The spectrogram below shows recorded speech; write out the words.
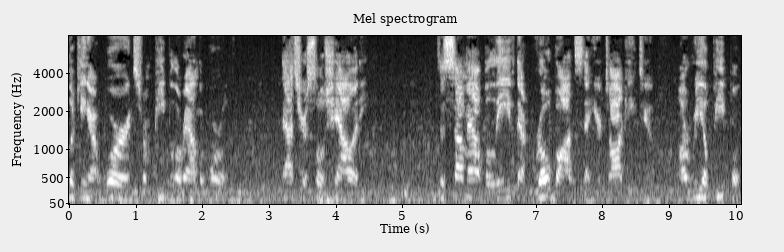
looking at words from people around the world. That's your sociality. To somehow believe that robots that you're talking to are real people.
